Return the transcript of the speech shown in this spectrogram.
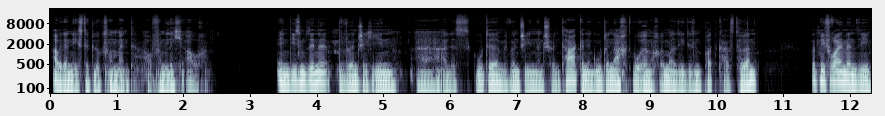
aber der nächste Glücksmoment hoffentlich auch. In diesem Sinne wünsche ich Ihnen äh, alles Gute, ich wünsche Ihnen einen schönen Tag, eine gute Nacht, wo auch immer Sie diesen Podcast hören. Würde mich freuen, wenn Sie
